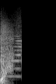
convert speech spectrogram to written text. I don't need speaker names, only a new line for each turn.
Bye.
